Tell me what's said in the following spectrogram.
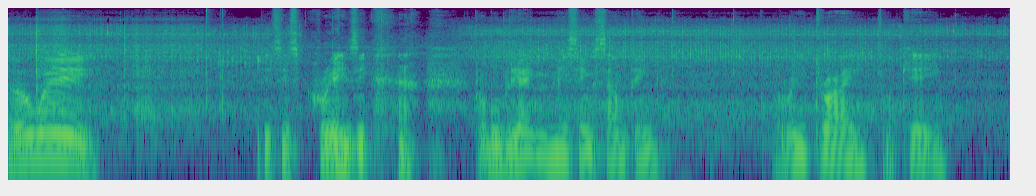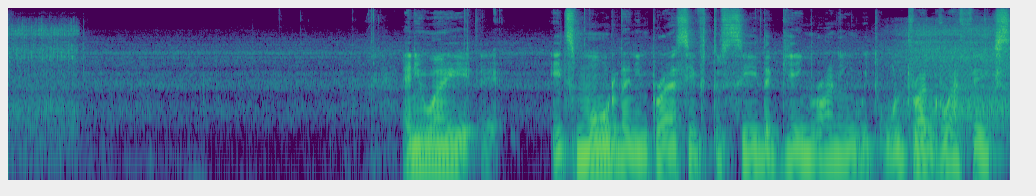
No way! This is crazy. Probably I'm missing something. Retry, okay. Anyway, it's more than impressive to see the game running with ultra graphics,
